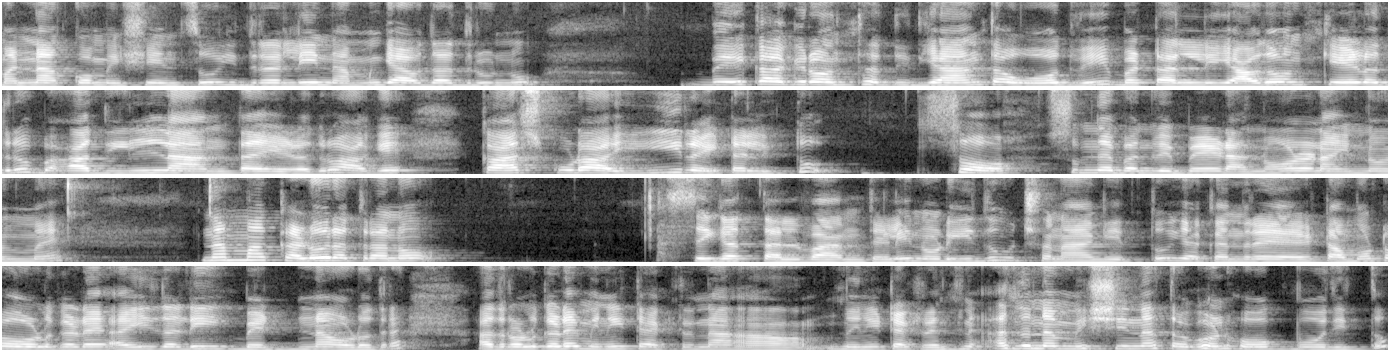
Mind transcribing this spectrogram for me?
ಮಣ್ಣು ಹಾಕೋ ಮಿಷಿನ್ಸು ಇದರಲ್ಲಿ ನಮ್ಗೆ ಯಾವುದಾದ್ರೂ ಬೇಕಾಗಿರೋ ಅಂಥದ್ದು ಇದೆಯಾ ಅಂತ ಹೋದ್ವಿ ಬಟ್ ಅಲ್ಲಿ ಯಾವುದೋ ಒಂದು ಕೇಳಿದ್ರು ಅದು ಇಲ್ಲ ಅಂತ ಹೇಳಿದ್ರು. ಹಾಗೆ ಕಾಸ್ಟ್ ಕೂಡ ಈ ರೈಟಲ್ಲಿತ್ತು ಸೊ ಸುಮ್ಮನೆ ಬಂದ್ವಿ. ಬೇಡ, ನೋಡೋಣ ಇನ್ನೊಮ್ಮೆ. ನಮ್ಮ ಕಡೂರ್ ಹತ್ರನೂ ಸಿಗತ್ತಲ್ವಾ ಅಂತೇಳಿ ನೋಡಿ, ಇದು ಚೆನ್ನಾಗಿತ್ತು. ಯಾಕಂದರೆ ಟೊಮೊಟೊ ಒಳಗಡೆ ಐದು ಅಡಿ ಬೆಡ್ನ ಹೊಡೆದ್ರೆ ಅದರೊಳಗಡೆ ಮಿನಿ ಟ್ಯಾಕ್ಟ್ರಿನ ಮಿನಿ ಟ್ಯಾಕ್ಟ್ರಿ ಅಂತೀನಿ, ಅದನ್ನು ಮಿಷಿನ್ನ ತೊಗೊಂಡು ಹೋಗ್ಬೋದಿತ್ತು.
